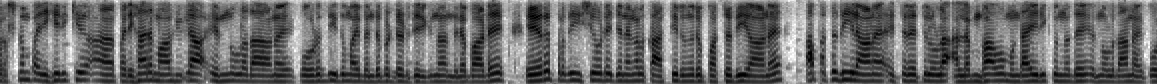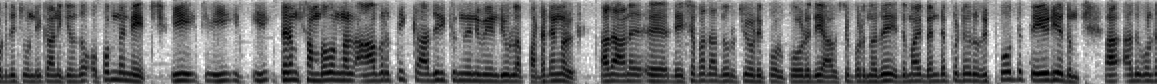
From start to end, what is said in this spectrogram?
പ്രശ്നം പരിഹരിക്കുക പരിഹാരമാകില്ല എന്നുള്ളതാണ് കോടതി ഇതുമായി ബന്ധപ്പെട്ടെടുത്തിരിക്കുന്ന നിലപാട്. ഏറെ പ്രതീക്ഷയോടെ ജനങ്ങൾ കാത്തിരുന്ന ഒരു പദ്ധതിയാണ്. ആ പദ്ധതിയിലാണ് ഇത്തരത്തിലുള്ള അലംഭാവം ഉണ്ടായിരിക്കുന്നത് എന്നുള്ളതാണ് കോടതി ചൂണ്ടിക്കാണിക്കുന്നത്. ഒപ്പം തന്നെ ഈ ഇത്തരം സംഭവങ്ങൾ ആവർത്തിക്കാതിരിക്കുന്നതിന് വേണ്ടിയുള്ള പഠനങ്ങൾ അതാണ് ദേശപഥ അതോറിറ്റിയോട് ഇപ്പോൾ കോടതി ആവശ്യപ്പെടുന്നത്. ഇതുമായി ബന്ധപ്പെട്ട ഒരു റിപ്പോർട്ട് തേടിയതും അതുകൊണ്ട്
